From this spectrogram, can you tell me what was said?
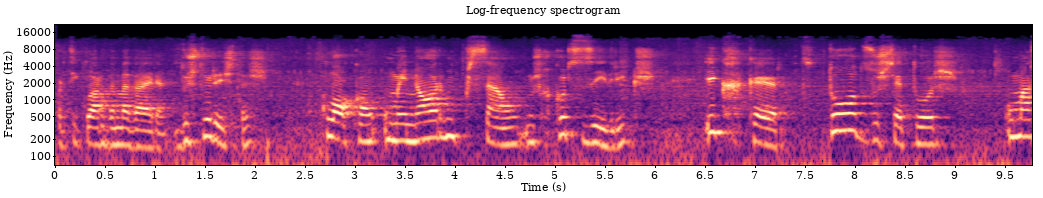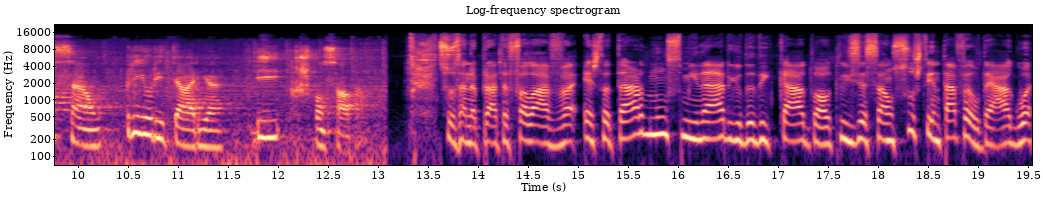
particular da Madeira, dos turistas, colocam uma enorme pressão nos recursos hídricos e que requer de todos os setores uma ação prioritária e responsável. Susana Prata falava esta tarde num seminário dedicado à utilização sustentável da água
